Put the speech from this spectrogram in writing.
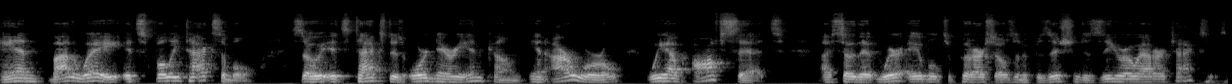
And by the way, it's fully taxable. So it's taxed as ordinary income. In our world, we have offsets uh, so that we're able to put ourselves in a position to zero out our taxes.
